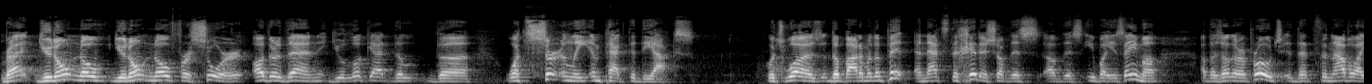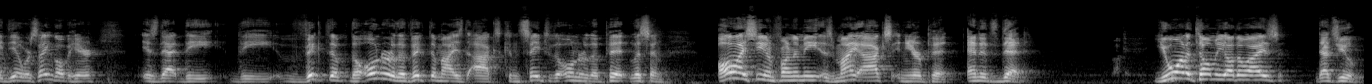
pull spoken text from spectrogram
Right? You don't know. You don't know for sure, other than you look at the the what certainly impacted the ox, which was the bottom of the pit, and that's the chiddush of this of this iba yisema, of this other approach. That's the novel idea we're saying over here. Is that the the victim, the owner of the victimized ox, can say to the owner of the pit, "Listen, all I see in front of me is my ox in your pit, and it's dead. You want to tell me otherwise? That's you.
